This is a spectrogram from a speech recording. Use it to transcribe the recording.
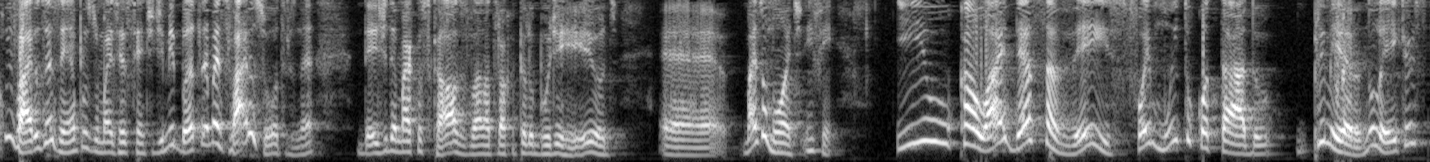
com vários exemplos, o mais recente Jimmy Butler, mas vários outros, né? Desde DeMarcus Cousins, lá na troca pelo Buddy Hield, é, mais um monte, enfim. E o Kawhi dessa vez foi muito cotado, primeiro, no Lakers,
